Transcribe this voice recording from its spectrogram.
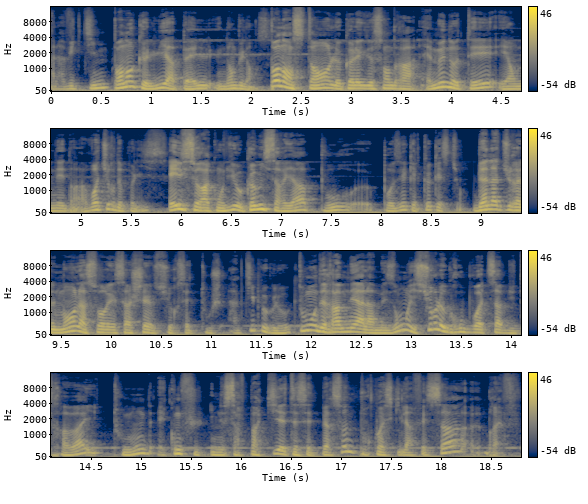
à la victime pendant que lui appelle une ambulance. Pendant ce temps, le collègue de Sandra est menotté et emmené dans la voiture de police et il sera conduit au commissariat pour euh, poser quelques questions. Bien naturellement, la soirée s'achève sur cette touche un petit peu glauque. Tout le monde est ramené à la maison et sur le groupe WhatsApp du travail, tout le monde est confus. Ils ne savent pas qui était cette personne, pourquoi est-ce qu'il a fait ça, euh, bref,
